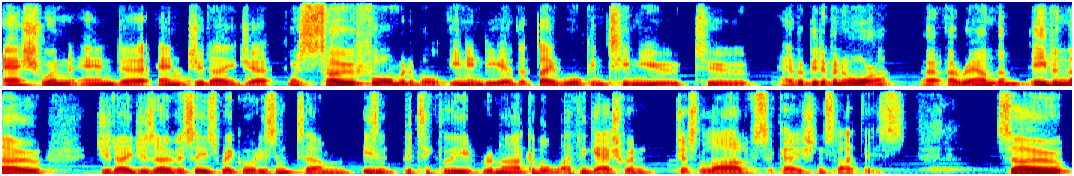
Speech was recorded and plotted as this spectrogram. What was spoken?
Ashwin and uh, and Jadeja were so formidable in India that they will continue to have a bit of an aura uh, around them, even though Jadeja's overseas record isn't um, isn't particularly remarkable. I think Ashwin just loves occasions like this. So,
